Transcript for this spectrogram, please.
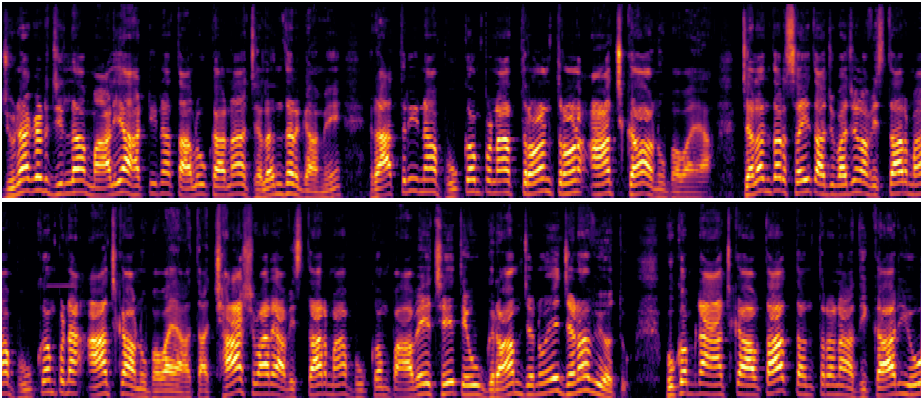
જૂનાગઢ જિલ્લા માળિયાહાટીના તાલુકાના જલંધર ગામે રાત્રિના ભૂકંપના ત્રણ ત્રણ આંચકા અનુભવાયા. જલંધર સહિત આજુબાજુના વિસ્તારમાં ભૂકંપના આંચકા અનુભવાયા હતા. છાશવારે આ વિસ્તારમાં ભૂકંપ આવે છે તેવું ગ્રામજનોએ જણાવ્યું હતું. ભૂકંપના આંચકા આવતા તંત્રના અધિકારીઓ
